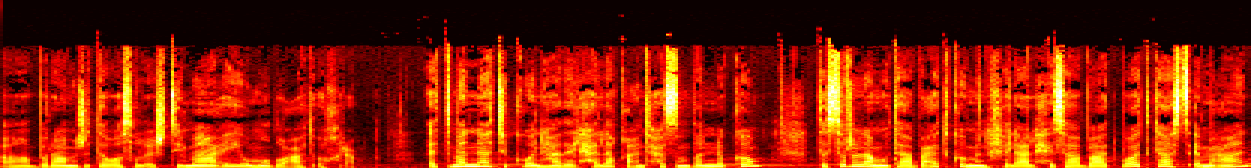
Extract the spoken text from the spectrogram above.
آه، برامج التواصل الاجتماعي وموضوعات أخرى. أتمنى تكون هذه الحلقة عند حسن ظنكم. تسرنا متابعتكم من خلال حسابات بودكاست إمعان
